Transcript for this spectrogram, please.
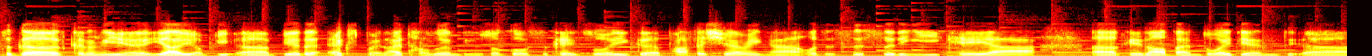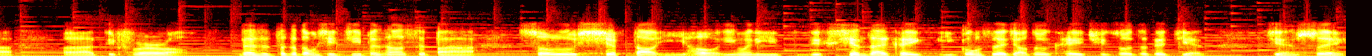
这个可能也要有别呃别的 expert 来讨论，比如说公司可以做一个 profit sharing 啊，或者是四零一 K 啊，呃，给老板多一点呃呃 deferral。但是这个东西基本上是把收入 shift 到以后，因为你你现在可以以公司的角度可以去做这个减减税，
